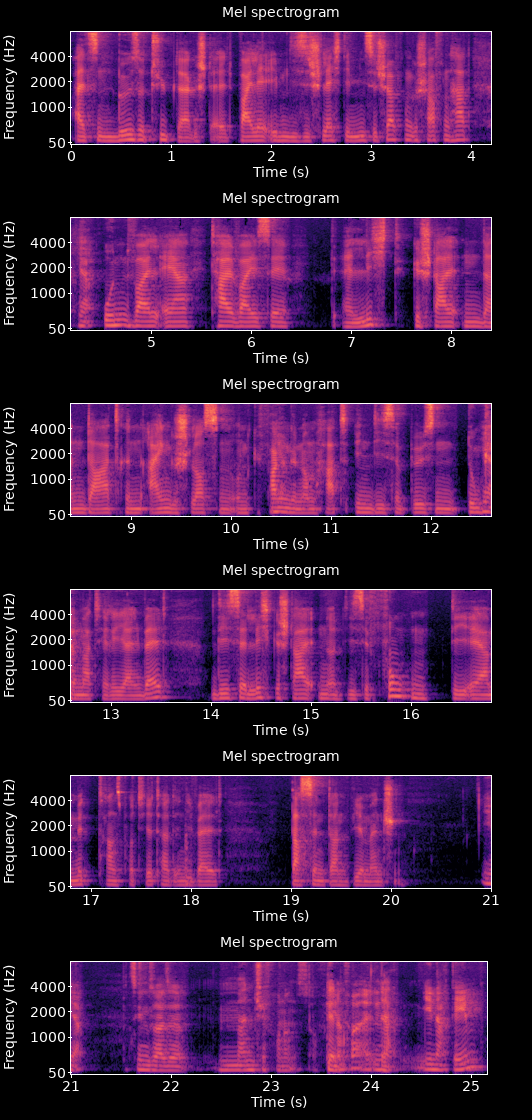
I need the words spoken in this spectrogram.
als ein böser Typ dargestellt, weil er eben diese schlechte, miese Schöpfung geschaffen hat Ja. und weil er teilweise Lichtgestalten dann da drin eingeschlossen und gefangen Ja. genommen hat in dieser bösen, dunklen, Ja. materiellen Welt. Diese Lichtgestalten und diese Funken, die er mittransportiert hat in die Welt, das sind dann wir Menschen. Ja. Beziehungsweise manche von uns auf Genau, jeden Fall. ja. Je nachdem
